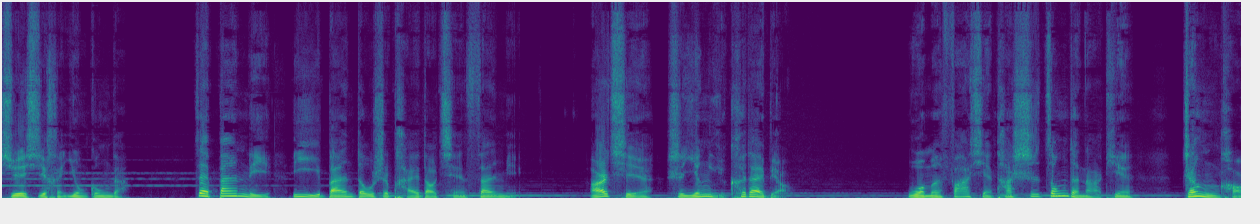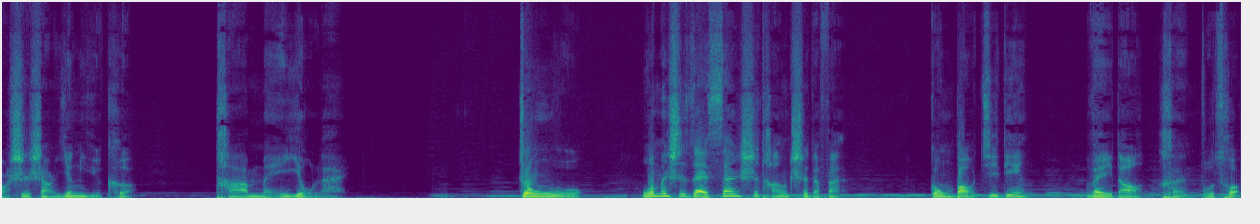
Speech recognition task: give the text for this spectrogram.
学习很用功的，在班里一般都是排到前三名，而且是英语课代表。我们发现她失踪的那天。正好是上英语课，他没有来。中午，我们是在三食堂吃的饭，宫爆鸡丁，味道很不错。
